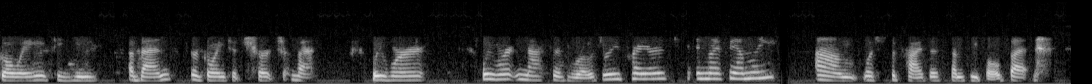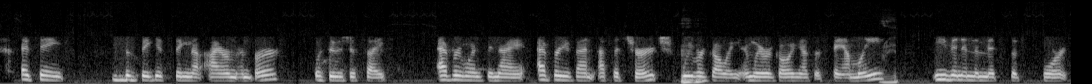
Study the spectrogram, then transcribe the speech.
going to youth events or going to church events we weren't we weren't massive rosary prayers in my family um, which surprises some people. But I think the biggest thing that I remember was it was just like every Wednesday night, every event at the church, we Mm-hmm. were going, and we were going as a family. Right. Even in the midst of sports,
